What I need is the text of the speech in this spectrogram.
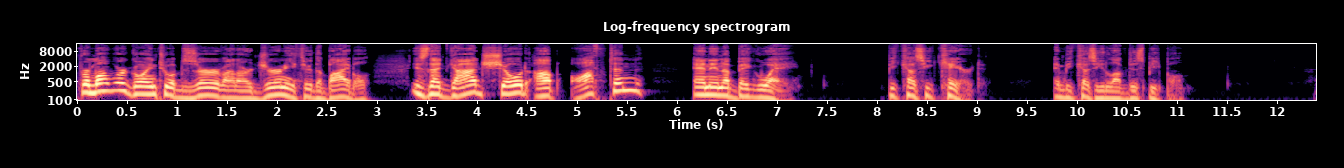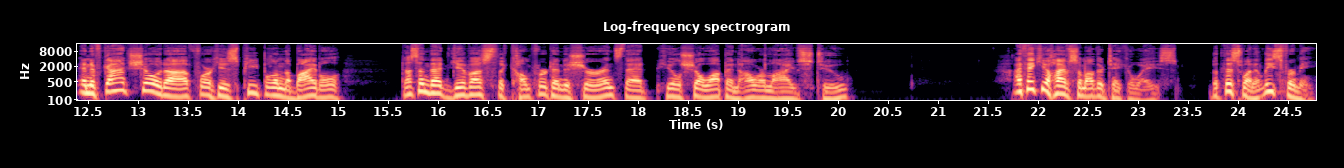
From what we're going to observe on our journey through the Bible is that God showed up often and in a big way because He cared, and because he loved his people. And if God showed up for his people in the Bible, doesn't that give us the comfort and assurance that he'll show up in our lives too? I think you'll have some other takeaways, but this one, at least for me,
